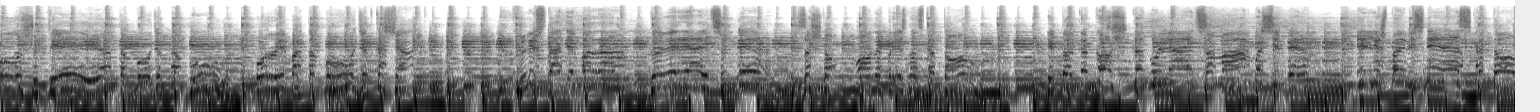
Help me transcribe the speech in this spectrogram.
У лошадей это будет табун, у рыб это будет косяк. Лишь стадия баран он и признан скотом. И только кошка гуляет сама по себе, и лишь по весне с котом.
